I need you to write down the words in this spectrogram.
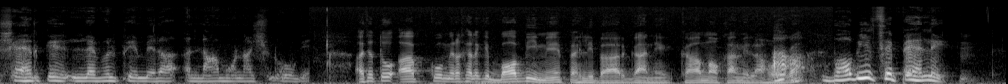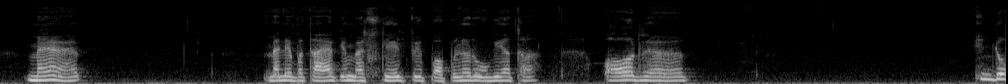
शहर के लेवल पे मेरा नाम होना शुरू हो गया। अच्छा तो आपको मेरा ख्याल है कि बॉबी में पहली बार गाने का मौका मिला होगा। हाँ, बॉबी से पहले मैं मैंने बताया कि मैं स्टेज पे पॉपुलर हो गया था और इंडो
